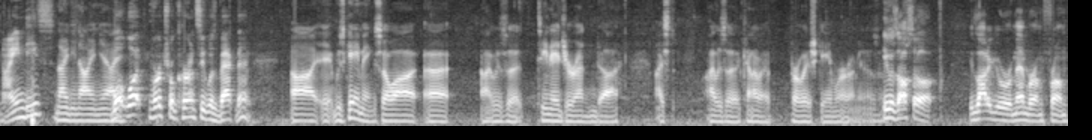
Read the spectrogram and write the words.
90s? 99, yeah. What what virtual currency was back then? Uh, it was gaming. So uh, uh, I was a teenager and uh, I, st- I was a kind of a pro-ish gamer. I mean, was He was also a lot of you remember him from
